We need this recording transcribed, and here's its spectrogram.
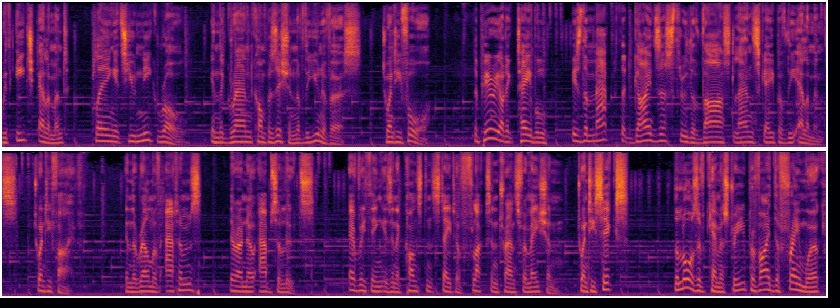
with each element playing its unique role in the grand composition of the universe. 24. The periodic table is the map that guides us through the vast landscape of the elements. 25. In the realm of atoms, there are no absolutes. Everything is in a constant state of flux and transformation. 26. The laws of chemistry provide the framework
